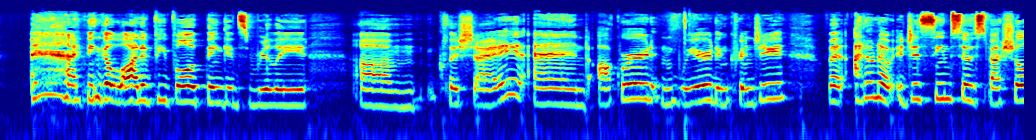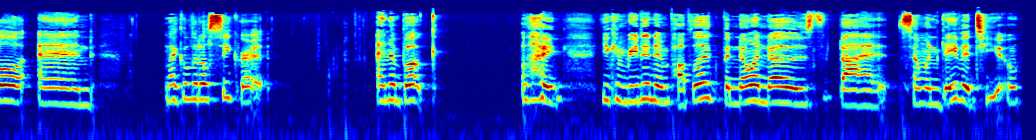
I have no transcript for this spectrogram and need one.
I think a lot of people think it's really um, cliche and awkward and weird and cringy, but I don't know, it just seems so special and like a little secret. And a book, like, you can read it in public, but no one knows that someone gave it to you.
